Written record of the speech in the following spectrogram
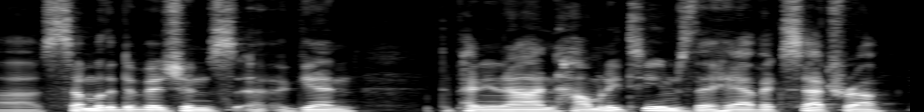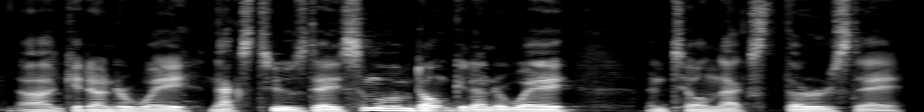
Uh, some of the divisions, uh, again, depending on how many teams they have, etc., uh, get underway next Tuesday. Some of them don't get underway until next Thursday.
